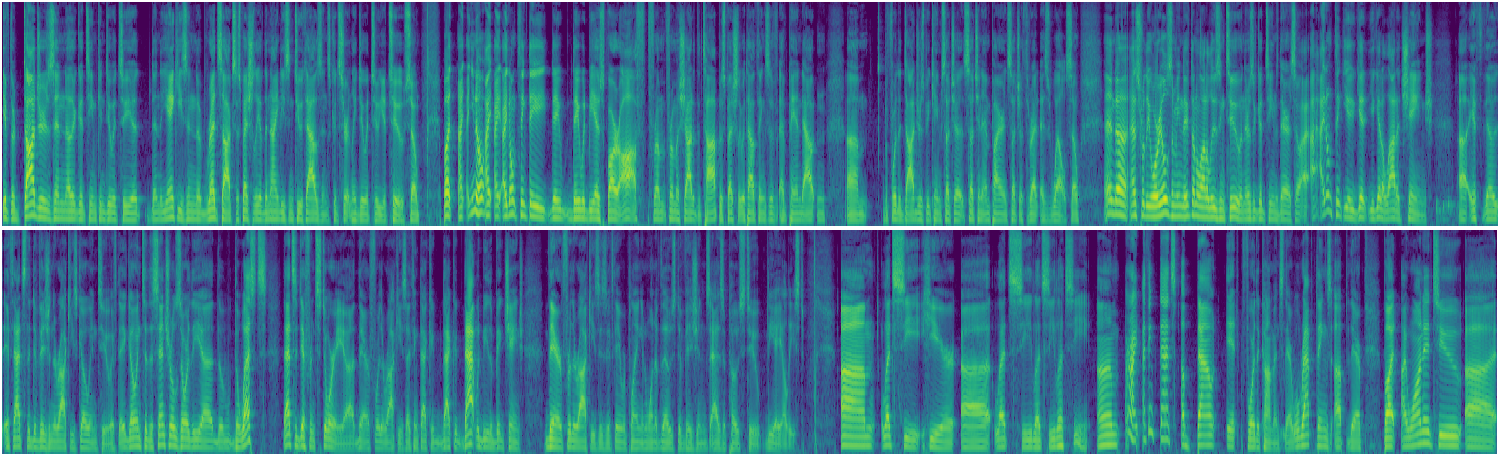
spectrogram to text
if the Dodgers and another good team can do it to you, then the Yankees and the Red Sox, especially of the 90s and 2000s, could certainly do it to you too. So, but I, you know, I, I don't think they they they would be as far off from from a shot at the top, especially with how things have, have panned out and um, before the Dodgers became such a such an empire and such a threat as well. So, and uh, as for the Orioles, I mean they've done a lot of losing too, and there's a good teams there. So I, I don't think you get you get a lot of change uh, if the, if that's the division the Rockies go into. If they go into the Centrals or the uh, the the Wests, that's a different story uh, there for the Rockies. I think that could that could that would be the big change there for the Rockies is if they were playing in one of those divisions as opposed to the AL East. Um, let's see here. Uh, let's see, let's see, let's see. Um, all right, I think that's about it for the comments there. We'll wrap things up there, but I wanted to uh,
